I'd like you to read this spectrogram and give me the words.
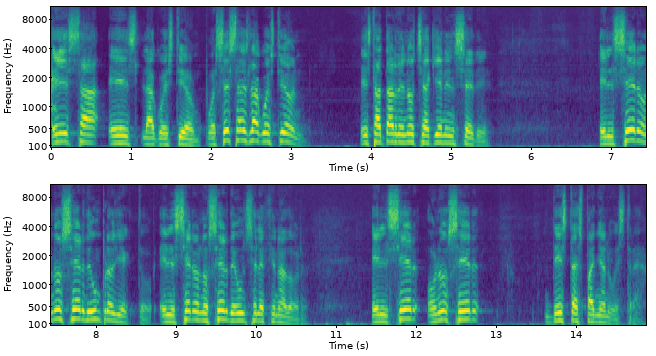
Esa es la cuestión. Pues esa es la cuestión. Esta tarde noche aquí en Ensede. El ser o no ser de un proyecto. El ser o no ser de un seleccionador el ser o no ser de esta España nuestra.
